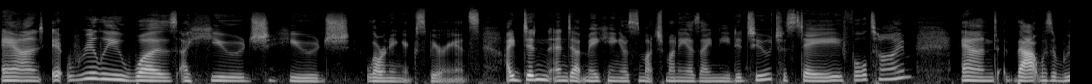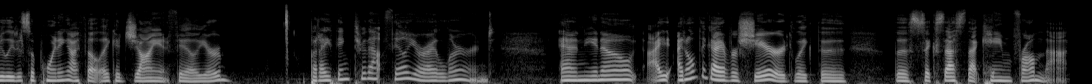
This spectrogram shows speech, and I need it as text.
and it really was a huge huge learning experience. I didn't end up making as much money as i needed to to stay full time and that was really disappointing. I felt like a giant failure. But i think through that failure i learned. And you know i, I don't think i ever shared like the the success that came from that.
